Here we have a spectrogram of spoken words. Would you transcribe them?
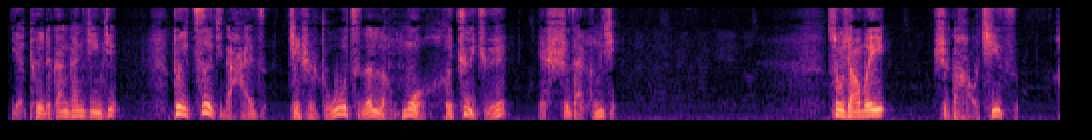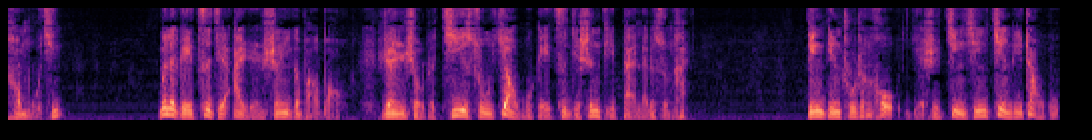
也推得干干净净，对自己的孩子竟是如此的冷漠和拒绝，也实在冷血。宋小薇是个好妻子、好母亲，为了给自己的爱人生一个宝宝，忍受着激素药物给自己身体带来的损害。丁丁出生后，也是尽心尽力照顾。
